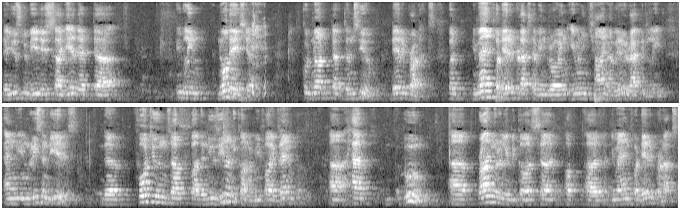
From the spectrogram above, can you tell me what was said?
there used to be this idea that people in North Asia could not consume dairy products. But demand for dairy products have been growing even in China very rapidly. And in recent years, the fortunes of uh, the New Zealand economy, for example, uh, have boomed uh, primarily because uh, of uh, demand for dairy products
